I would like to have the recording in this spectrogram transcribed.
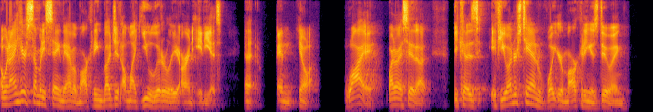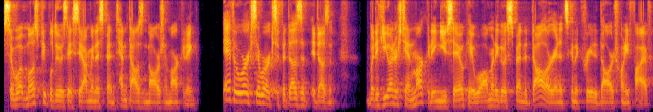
When I hear somebody saying they have a marketing budget, I'm like, you literally are an idiot. And, and you know, why? Why do I say that? Because if you understand what your marketing is doing, so what most people do is they say, I'm going to spend $10,000 on marketing. If it works, it works. If it doesn't, it doesn't. But if you understand marketing, you say, okay, well, I'm going to go spend a dollar and it's going to create a dollar 25.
